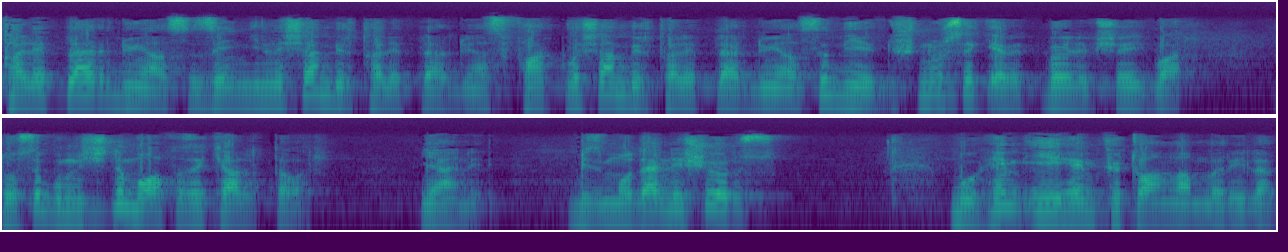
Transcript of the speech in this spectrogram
talepler dünyası, zenginleşen bir talepler dünyası, farklılaşan bir talepler dünyası diye düşünürsek evet böyle bir şey var. Dolayısıyla bunun içinde muhafazakarlık da var. Yani biz modernleşiyoruz. Bu hem iyi hem kötü anlamlarıyla.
